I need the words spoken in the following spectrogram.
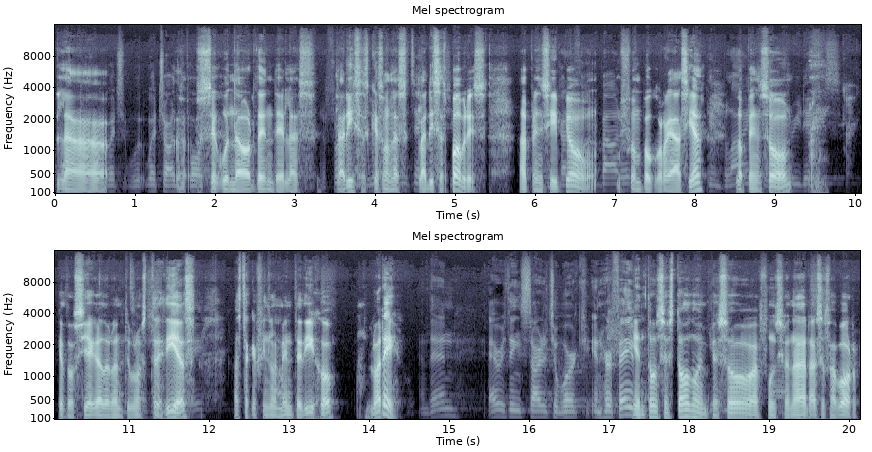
la segunda orden de las clarisas, que son las clarisas pobres. Al principio fue un poco reacia, lo pensó, quedó ciega durante unos tres días, hasta que finalmente dijo, lo haré. Y entonces todo empezó a funcionar a su favor.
